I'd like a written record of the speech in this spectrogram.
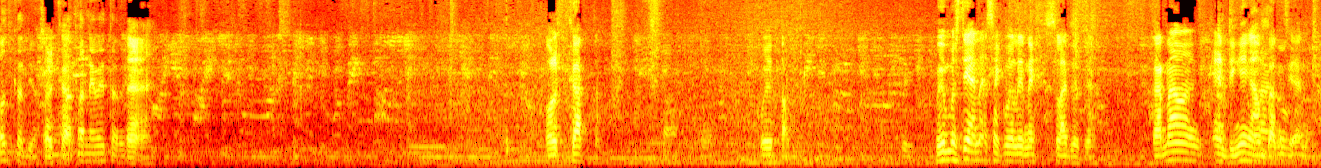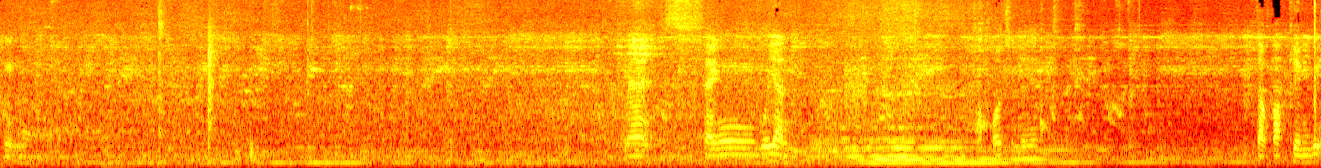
old god ya. Old God. apa nih wedok. Nah. Old Guard gue top. Gue mesti anak sequel ini selanjutnya. Karena endingnya ngambang sih. Hmm. Sing kuyan. Apa jenenge? Tokoh game kuwi.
